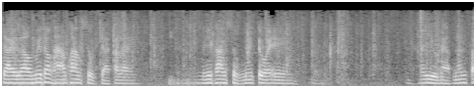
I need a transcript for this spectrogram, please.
ใจเราไม่ต้องหาความสุขจากอะไรมีความสุขในตัวเอง ให้อยู่แบบนั้นไป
